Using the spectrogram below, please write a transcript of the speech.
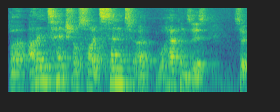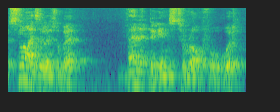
But unintentional side centre, what happens is, so it slides a little bit, then it begins to roll forward.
